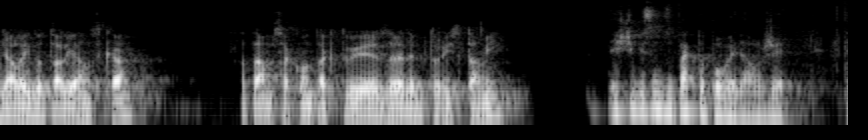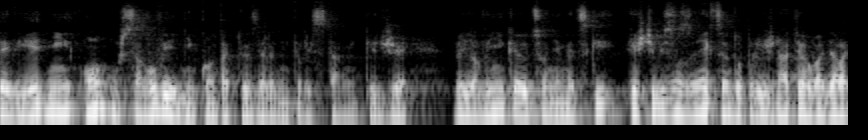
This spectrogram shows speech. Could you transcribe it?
ďalej do Talianska a tam sa kontaktuje s redemptoristami. Ešte by som to takto povedal, že v tej Viedni, on už sa vo Viedni kontaktuje s redemptoristami, keďže vedel vynikajúco nemecky. Ešte by som sa nechcem to príliš naťahovať, ale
